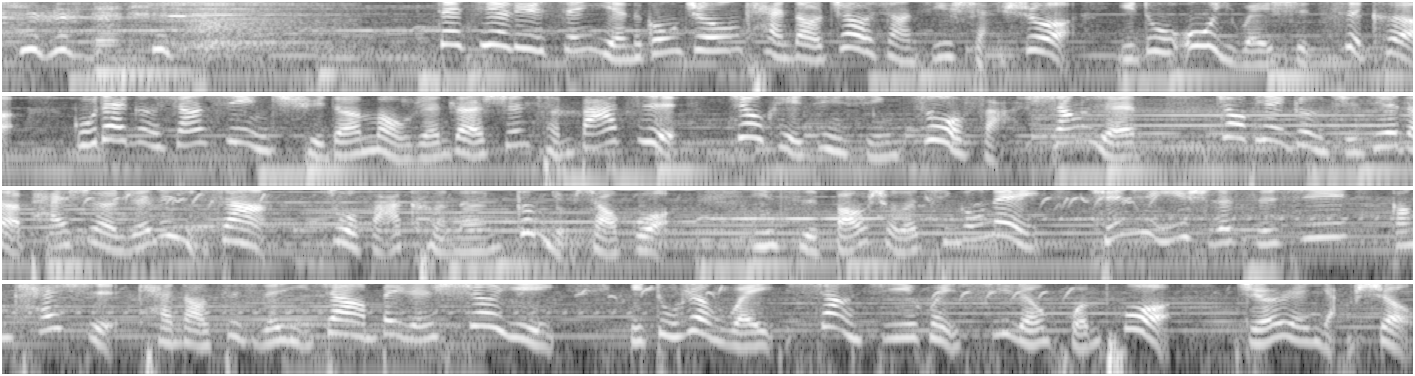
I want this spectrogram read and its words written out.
谢谢。在戒律森严的宫中看到照相机闪烁，一度误以为是刺客。古代更相信取得某人的生辰八字就可以进行做法伤人。照片更直接的拍摄人的影像，做法可能更有效果。因此，保守的清宫内全景一时的慈禧，刚开始看到自己的影像被人摄影，一度认为相机会吸人魂魄，折人阳寿。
